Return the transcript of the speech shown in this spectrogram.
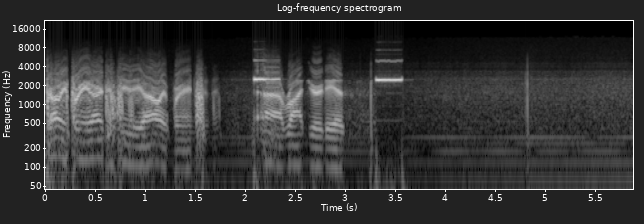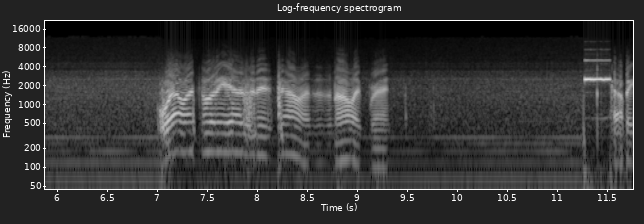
Probably pretty hard to see the olive branch. Isn't it? Uh, roger, it is. Well, that's what he has in his talons, is an olive branch. Copy.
